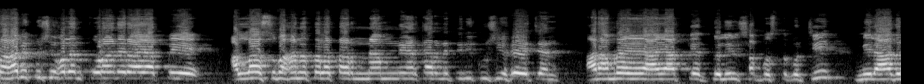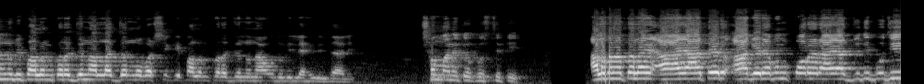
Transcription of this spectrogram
সাহাবি খুশি হলেন কোরআনের আয়াত পেয়ে। আল্লাহ সুবাহান তার নাম নেয়ার কারণে তিনি খুশি হয়েছেন। আর আমরা এই আয়াতকে দলিল সাব্যস্ত করছি, মিলাদ নবী পালন করার জন্য, আল্লাহর জন্মবার্ষিকী পালন করার জন্য নাউদুবিল্লাহ মিন যালিক। সম্মানিত উপস্থিতি। আল্লাহ তালা আয়াতের আগের এবং পরের আয়াত যদি বুঝি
